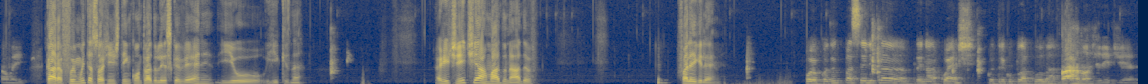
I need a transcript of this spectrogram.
Calma aí. Cara, foi muita sorte a gente ter encontrado o Leskeverne e o Hicks, né? A gente nem tinha armado nada. Falei, Guilherme. Pô, eu, quando eu passei ali pra, pra ir na Quest, encontrei com o Placu lá. Barra norte direito de.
